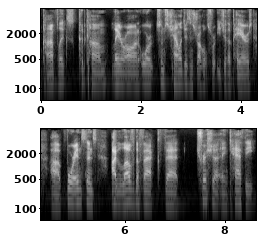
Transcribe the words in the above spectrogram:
conflicts could come later on or some challenges and struggles for each of the pairs. Uh, for instance, I love the fact that Trisha and Kathy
